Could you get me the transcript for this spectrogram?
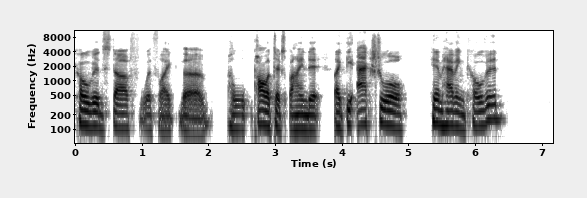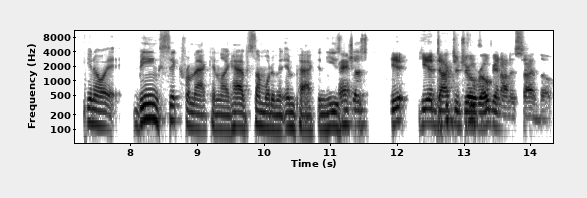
COVID stuff with like the po- politics behind it, like the actual him having COVID, you know, being sick from that can like have somewhat of an impact. And he's just he, he had Dr. Joe Rogan on his side though.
